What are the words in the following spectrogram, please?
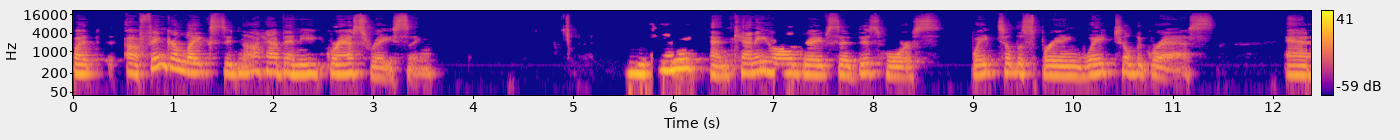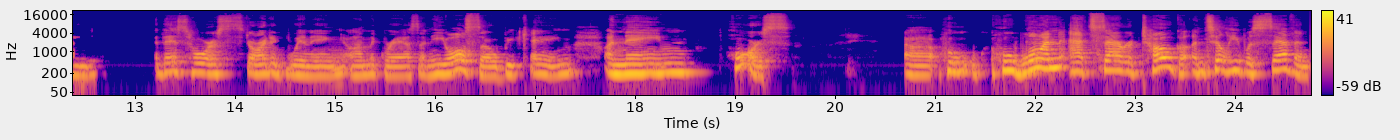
but uh, Finger Lakes did not have any grass racing. And Kenny, and Kenny Hargrave said, This horse, wait till the spring, wait till the grass. And this horse started winning on the grass, and he also became a named horse uh, who who won at Saratoga until he was seven.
